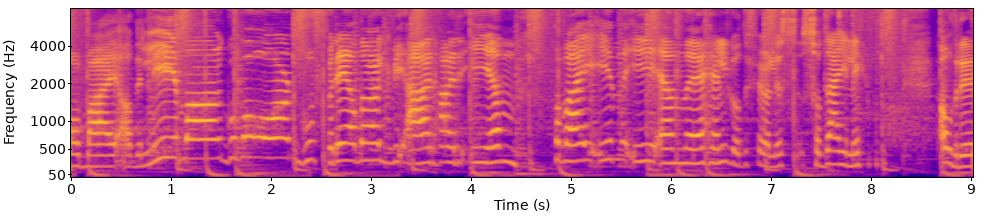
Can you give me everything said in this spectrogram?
og meg, Adelina. God morgen, god fredag. Vi er her igjen, på vei inn i en helg, og det føles så deilig. Aldri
